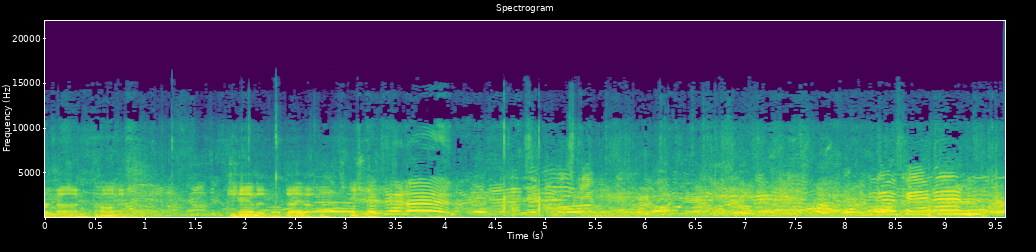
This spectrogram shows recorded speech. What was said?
Number nine, Conan Cannon Dab. Excuse me. Here we go, Cannon.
